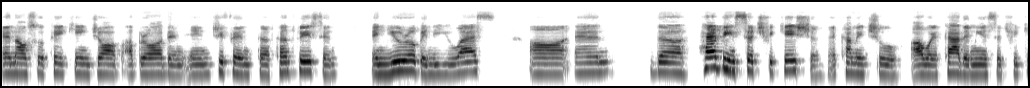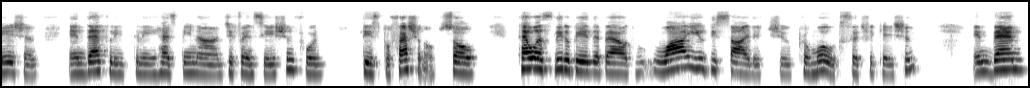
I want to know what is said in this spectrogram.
and also taking job abroad and in different uh, countries and in Europe and the US. Uh, and the having certification uh, coming to our academy and certification and definitely has been a differentiation for these professionals. So tell us a little bit about why you decided to promote certification and then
